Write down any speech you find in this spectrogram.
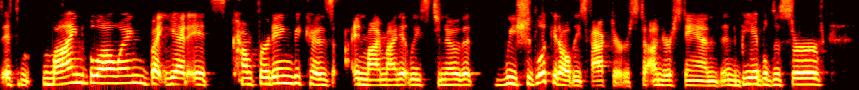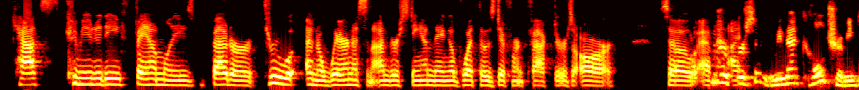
It's mind blowing, but yet it's comforting because, in my mind at least, to know that we should look at all these factors to understand and to be able to serve cats, community, families better through an awareness and understanding of what those different factors are. So, um, 100%. I, I, mean, that culture, I mean,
